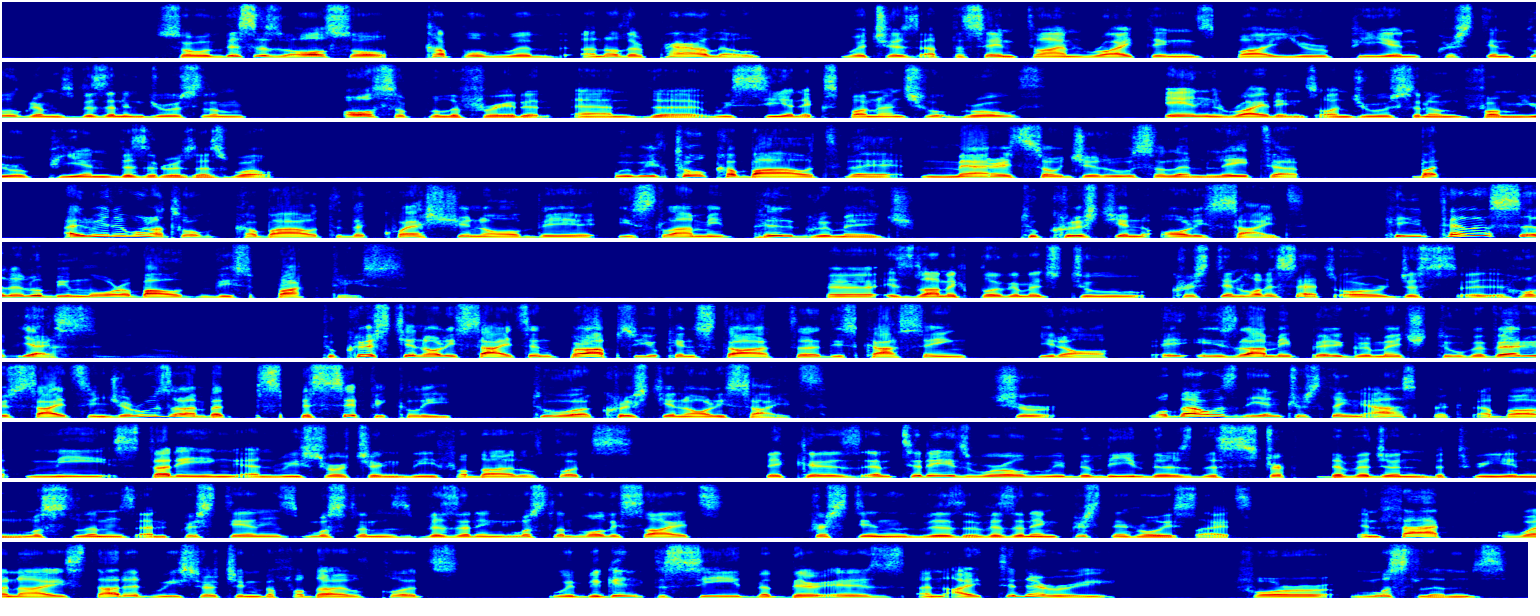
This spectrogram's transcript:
So this is also coupled with another parallel, which is at the same time writings by European Christian pilgrims visiting Jerusalem also proliferated, and uh, we see an exponential growth in writings on Jerusalem from European visitors as well. We will talk about the merits of Jerusalem later, but I really want to talk about the question of the Islamic pilgrimage to Christian holy sites. Can you tell us a little bit more about this practice? Uh, Islamic pilgrimage to Christian holy sites or just uh, holy yes. To Christian holy sites. And perhaps you can start uh, discussing, you know, Islamic pilgrimage to the various sites in Jerusalem, but specifically to uh, Christian holy sites. Sure. Well, that was the interesting aspect about me studying and researching the Fada'il al-Quds. because in today's world, we believe there's this strict division between Muslims and Christians, Muslims visiting Muslim holy sites, Christians vis- visiting Christian holy sites. In fact, when I started researching the Fada al Quds, we begin to see that there is an itinerary for Muslims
